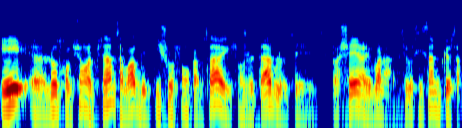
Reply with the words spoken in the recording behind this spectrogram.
Et euh, l'autre option la plus simple, c'est d'avoir des petits chaussons comme ça, ils sont jetables, c'est pas cher, et voilà, c'est aussi simple que ça.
